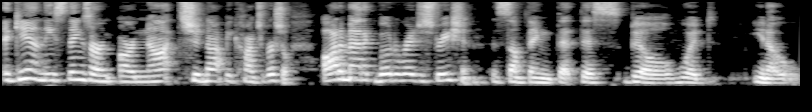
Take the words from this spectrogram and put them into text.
again these things are are not should not be controversial. Automatic voter registration is something that this bill would you know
